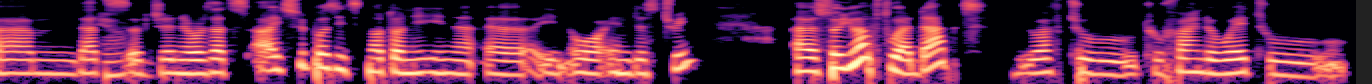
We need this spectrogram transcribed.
Um, that's yeah. a general. That's I suppose it's not only in uh, in our industry. Uh, so you have to adapt. You have to to find a way to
